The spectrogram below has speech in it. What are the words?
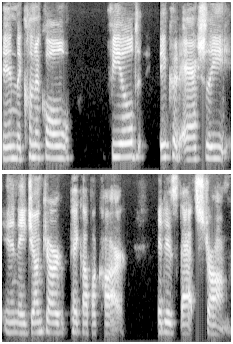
in the clinical field, it could actually in a junkyard pick up a car. It is that strong.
